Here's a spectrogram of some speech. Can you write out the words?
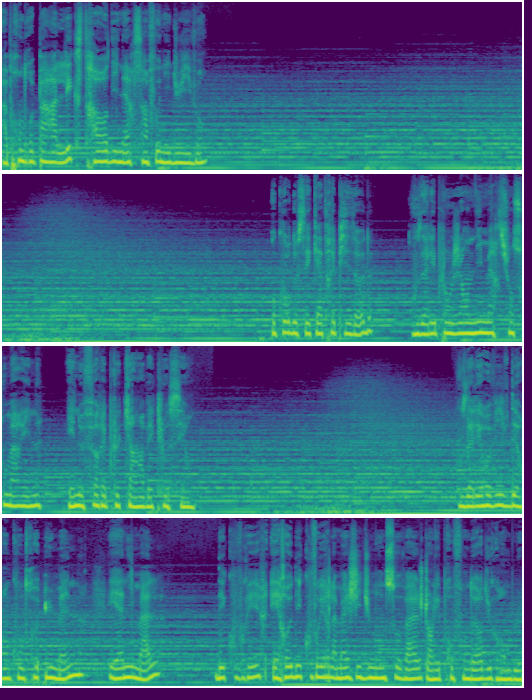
à prendre part à l'extraordinaire symphonie du vivant. Au cours de ces quatre épisodes, vous allez plonger en immersion sous-marine et ne ferez plus qu'un avec l'océan. Vous allez revivre des rencontres humaines et animales, découvrir et redécouvrir la magie du monde sauvage dans les profondeurs du Grand Bleu.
